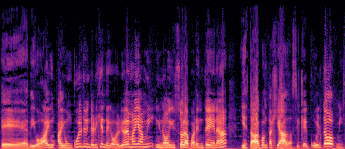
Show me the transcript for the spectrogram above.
eh, digo, hay, hay un culto inteligente que volvió de Miami y no hizo la cuarentena y estaba contagiado, así que culto mis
